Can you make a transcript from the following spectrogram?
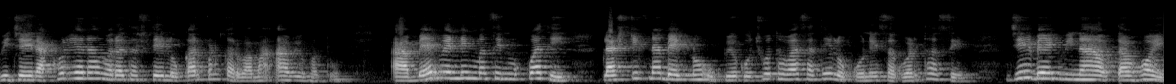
વિજય રાખોલિયાના વરદ હસ્તે લોકાર્પણ કરવામાં આવ્યું હતું. આ બેગ વેન્ડિંગ મશીન મૂકવાથી પ્લાસ્ટિકના બેગનો ઉપયોગ ઓછો થવા સાથે લોકોને સગવડ થશે. જે બેગ વિના આવતા હોય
